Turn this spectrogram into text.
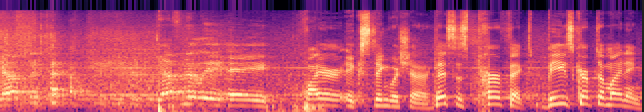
Definitely a fire extinguisher. This is perfect. Bees Crypto Mining.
